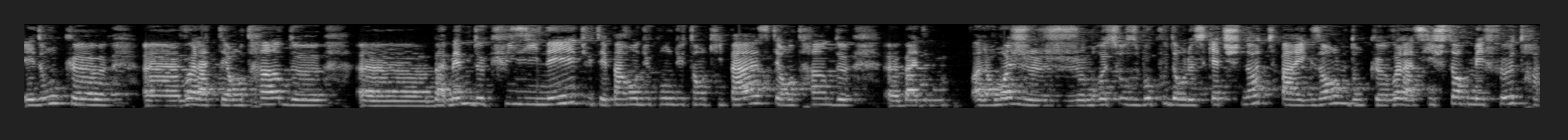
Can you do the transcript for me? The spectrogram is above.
Et donc, euh, euh, voilà, tu es en train de, euh, bah, même de cuisiner, tu t'es pas rendu compte du temps qui passe, tu es en train de, bah, alors moi, je, je, me ressource beaucoup dans le sketch note, par exemple. Donc voilà, si je sors mes feutres,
